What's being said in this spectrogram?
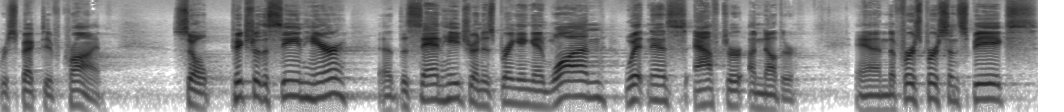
respective crime. So, picture the scene here. Uh, the Sanhedrin is bringing in one witness after another. And the first person speaks,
